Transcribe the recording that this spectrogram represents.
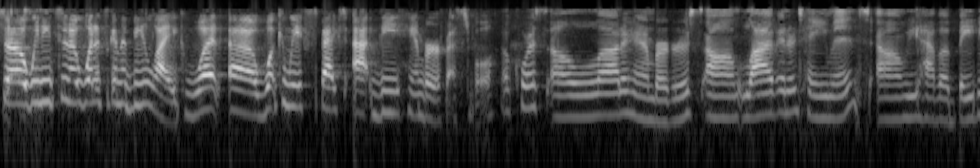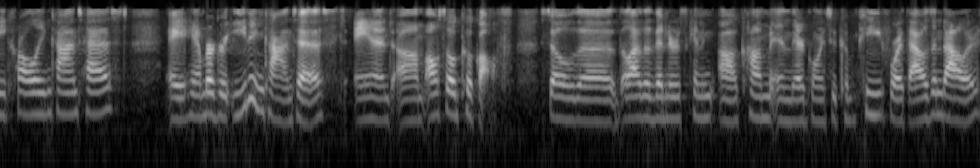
so yes. we need to know what it's going to be like. What uh, what can we expect at the Hamburger Festival? Of course, a lot of hamburgers, um, live entertainment. Um, we have a baby crawling contest, a hamburger eating contest, and um, also a cook-off. So the, a lot of the vendors can uh, come and they're going to compete for $1,000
